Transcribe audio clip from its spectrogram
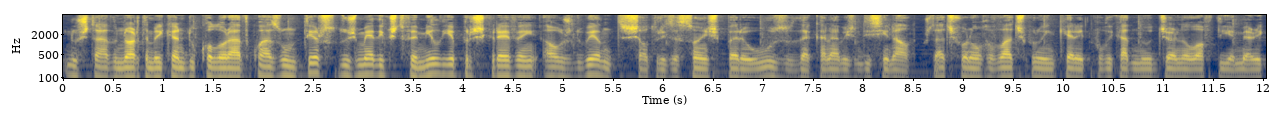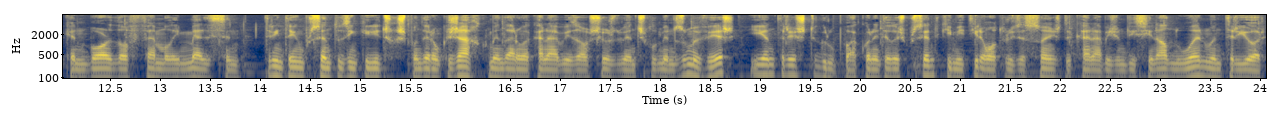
No estado norte-americano do Colorado, quase um terço dos médicos de família prescrevem aos doentes autorizações para o uso da cannabis medicinal. Os dados foram revelados por um inquérito publicado no Journal of the American Board of Family Medicine. 31% dos inquiridos responderam que já recomendaram a cannabis aos seus doentes pelo menos uma vez, e entre este grupo há 42% que emitiram autorizações de cannabis medicinal no ano anterior,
